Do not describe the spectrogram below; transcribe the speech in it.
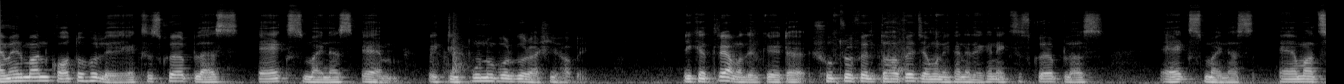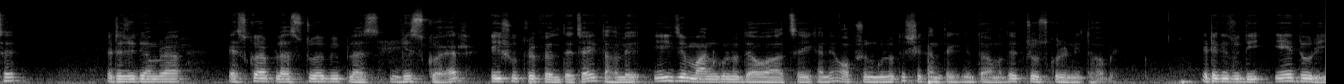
এম এর মান কত হলে x square plus x minus m একটি পূর্ণবর্গ রাশি হবে? এই ক্ষেত্রে আমাদেরকে এটা সূত্র ফেলতে হবে। যেমন এখানে দেখেন x square plus x minus m আছে। এটা যদি আমরা square plus two b plus b square এই সূত্রে ফেলতে চাই, তাহলে এই যে মানগুলো দেওয়া আছে এখানে অপশনগুলোতে সেখান থেকে কিন্তু আমাদের চুজ করে নিতে হবে। এটাকে যদি এ ধরি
